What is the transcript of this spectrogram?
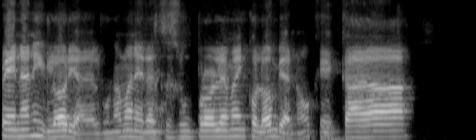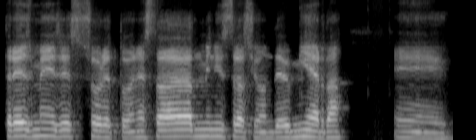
pena ni gloria. De alguna manera este es un problema en Colombia, ¿no? Que cada tres meses, sobre todo en esta administración de mierda, eh,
